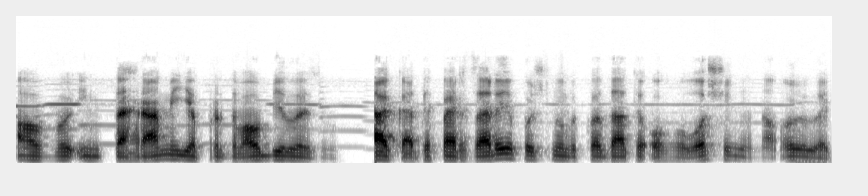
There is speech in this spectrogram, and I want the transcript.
А в інстаграмі я продавав білизну. Так, а тепер зараз я почну викладати оголошення на OLX.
